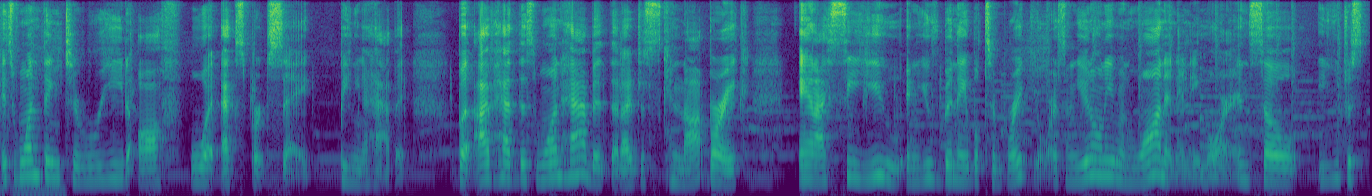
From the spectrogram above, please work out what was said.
it's one thing to read off what experts say, beating a habit. But I've had this one habit that I just cannot break. And I see you, and you've been able to break yours, and you don't even want it anymore. And so you just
